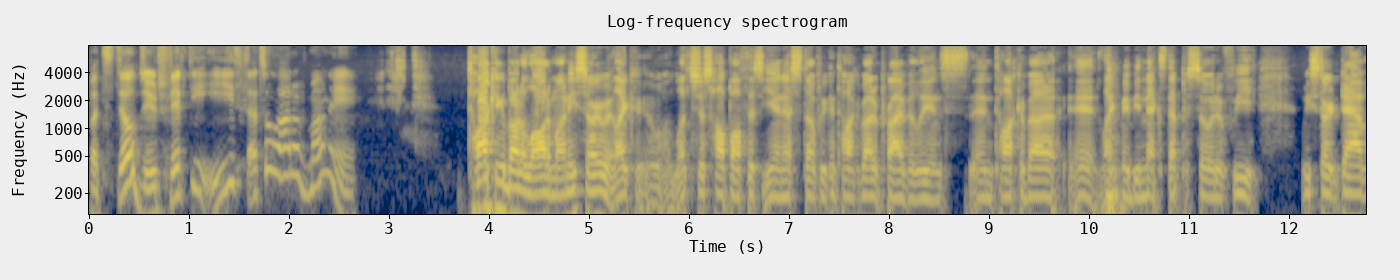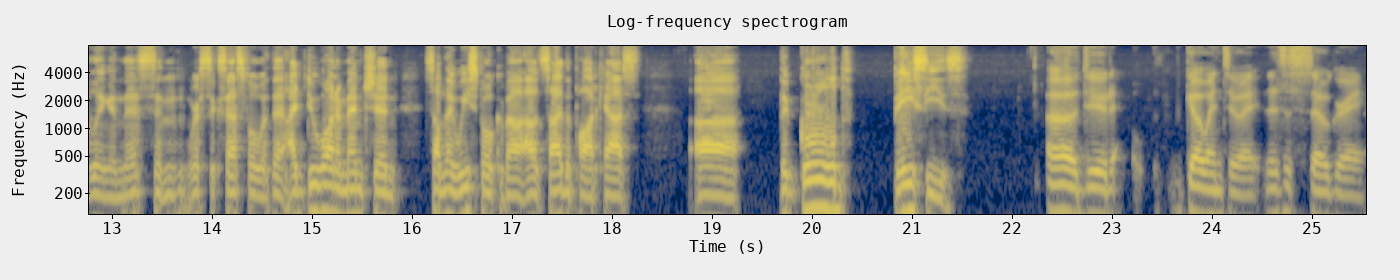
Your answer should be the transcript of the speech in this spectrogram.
But still, dude, 50 ETH, that's a lot of money. talking about a lot of money. Sorry, like let's just hop off this ENS stuff. We can talk about it privately and and talk about it like maybe next episode if we we start dabbling in this and we're successful with it. I do want to mention something we spoke about outside the podcast. Uh, the gold bases. Oh, dude, go into it. This is so great.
